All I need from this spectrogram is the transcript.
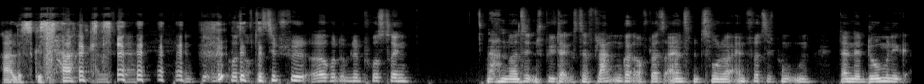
Alles gesagt. Alles kurz auf das Tippspiel äh, rund um den Brustring. Nach dem 19. Spieltag ist der Flankengott auf Platz 1 mit 241 Punkten, dann der Dominik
